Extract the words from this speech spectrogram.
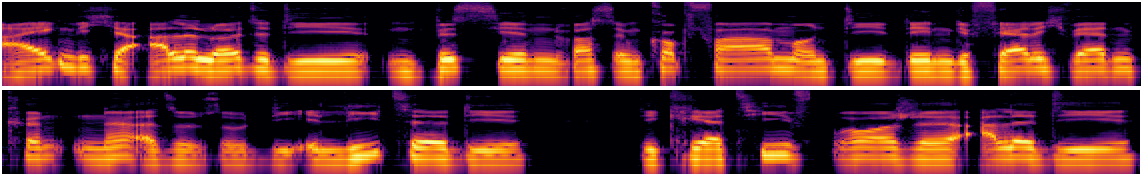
eigentlich ja alle Leute, die ein bisschen was im Kopf haben und die denen gefährlich werden könnten, ne? Also so die Elite, die, die Kreativbranche, alle, die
